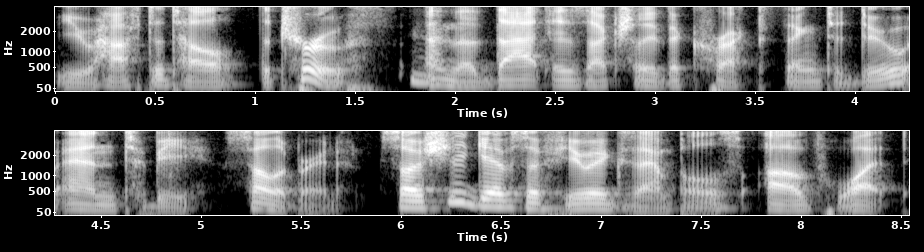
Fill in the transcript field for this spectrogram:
you have to tell the truth hmm. and that that is actually the correct thing to do and to be celebrated. So she gives a few examples of what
